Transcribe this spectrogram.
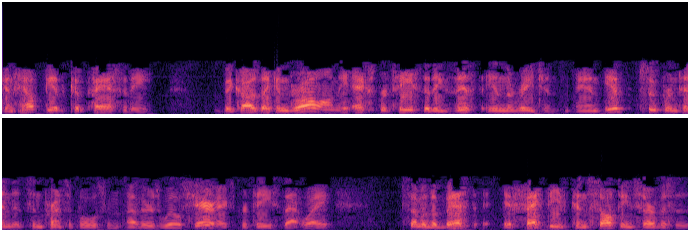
can help give capacity because they can draw on the expertise that exists in the region. And if superintendents and principals and others will share expertise that way, some of the best effective consulting services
